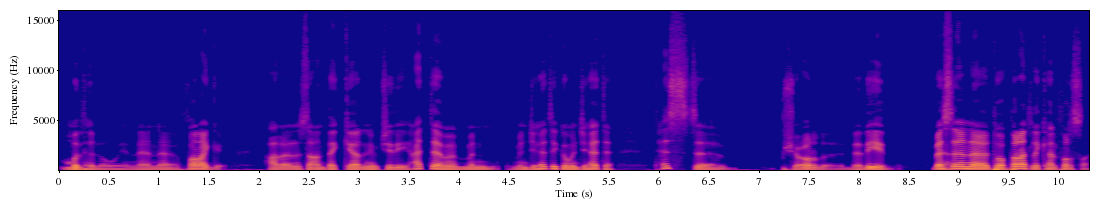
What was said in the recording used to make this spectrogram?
مذهل هو يعني انه فرق هذا الإنسان ذكرني وكذي حتى من- من جهتك ومن جهته. تحس بشعور لذيذ. بس نعم. إنه توفرت لك هالفرصة.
